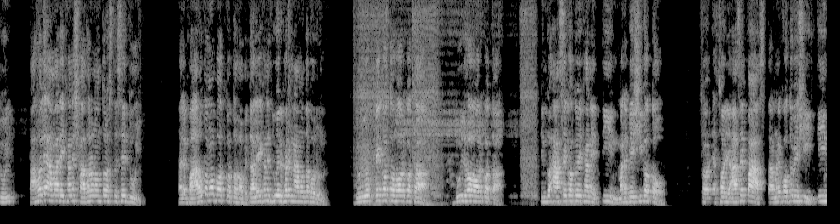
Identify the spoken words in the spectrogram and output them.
দুই। তাহলে আমার এখানে সাধারণ অন্তর আসতেছে দুই। তাহলে বারোতম পদ কত হবে? তাহলে এখানে দুইয়ের ঘরে নাম হতে পারুন দুই অক্ষে কত হওয়ার কথা? দুই হওয়ার কথা। কিন্তু আছে কত এখানে? তিন। মানে বেশি কত? সরি আছে পাঁচ। তার মানে কত বেশি? তিন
